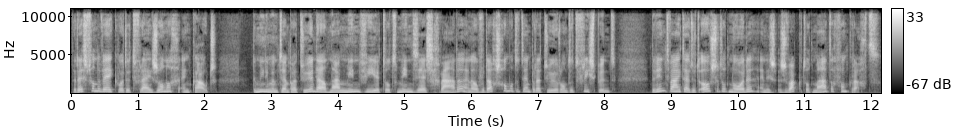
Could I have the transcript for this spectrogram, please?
De rest van de week wordt het vrij zonnig en koud. De minimumtemperatuur daalt naar min 4 tot min 6 graden en overdag schommelt de temperatuur rond het vriespunt. De wind waait uit het oosten tot noorden en is zwak tot matig van kracht.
